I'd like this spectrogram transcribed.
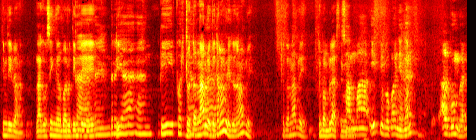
tim T banget. Lagu single baru tim T. Kalender yang Dua dipercaya. tahun lalu ya, dua tahun lalu ya, dua tahun lalu ya. Dua tahun lalu 18. 18. Sama itu pokoknya kan? Album kan?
